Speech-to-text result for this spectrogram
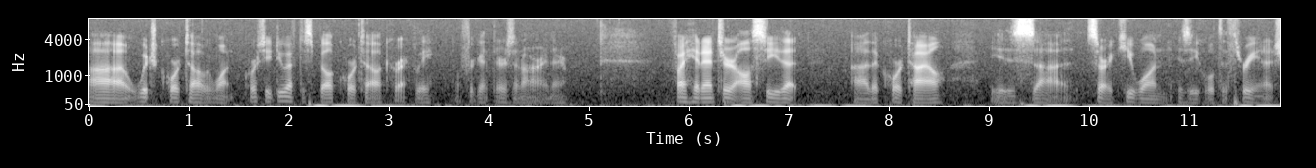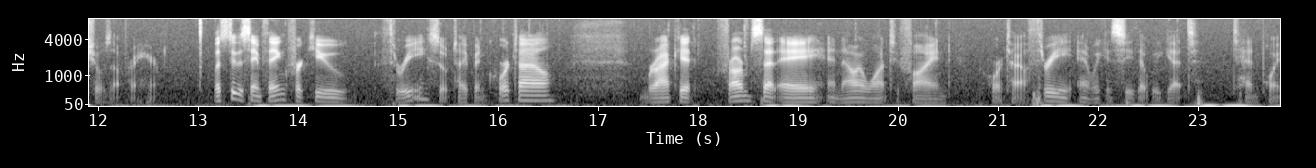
uh, which quartile we want. Of course, you do have to spell quartile correctly Don't forget there's an R in there. If I hit enter, I'll see that uh, the quartile is, uh, sorry, Q1 is equal to 3, and it shows up right here. Let's do the same thing for Q3. So type in quartile, bracket from set A, and now I want to find quartile 3, and we can see that we get 10.5.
